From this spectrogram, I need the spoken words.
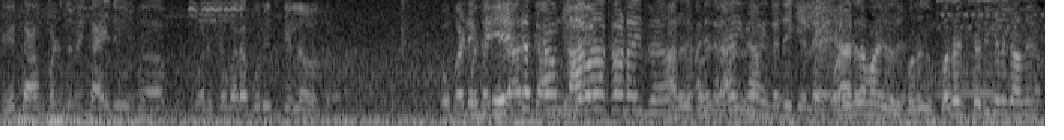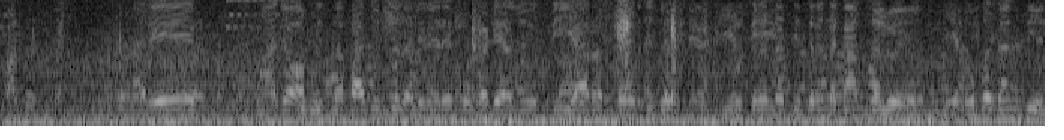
हे काम पण तुम्ही काही दिवस वर्षभरापूर्वीच केलं होतं. म्हणजे एकच काम दहा केलंय? वेळा काढायचं. आणि कधी काम केलंय? झालं बरेच बरेच कधी केलं काम हे? अरे माझ्या ऑफिसला पाच वर्ष झाली नाही रे कोकाटे अजून. मी या रस्त्यावरती दो- दुसऱ्यांदा तिसऱ्यांदा काम चालू आहे. लोक सांगतील.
